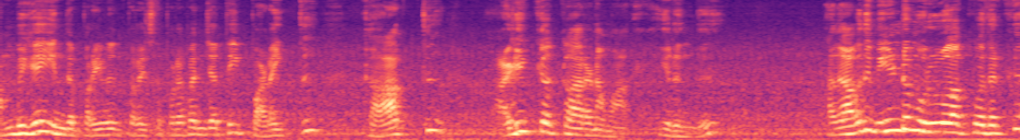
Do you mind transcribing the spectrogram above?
அம்பிகை இந்த பிரபஞ்சத்தை படைத்து காத்து அழிக்க காரணமாக இருந்து அதாவது மீண்டும் உருவாக்குவதற்கு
